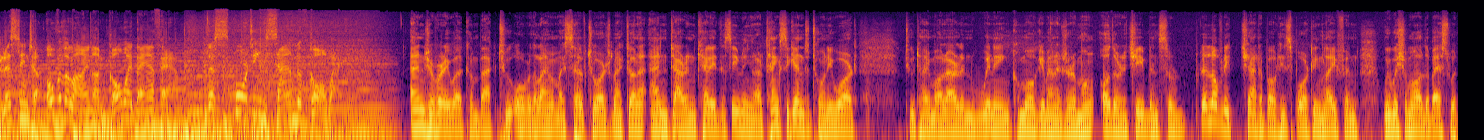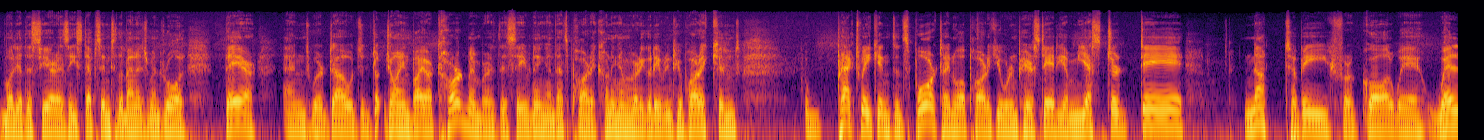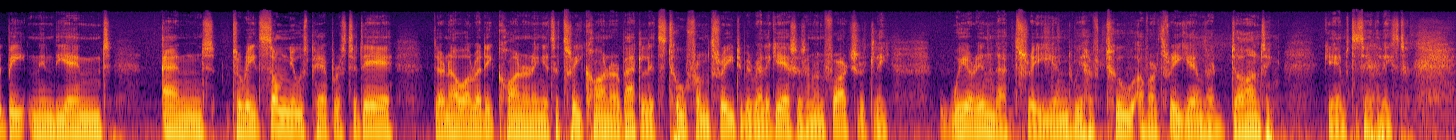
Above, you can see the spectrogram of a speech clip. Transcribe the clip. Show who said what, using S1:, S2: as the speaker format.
S1: You're listening to Over the Line on Galway Bay FM, the sporting sound of Galway.
S2: And you're very welcome back to Over the Line with myself, George McDonagh, and Darren Kelly this evening. And our thanks again to Tony Ward, two time All Ireland winning Camogie manager, among other achievements. So, a lovely chat about his sporting life, and we wish him all the best with Mulla this year as he steps into the management role there. And we're now joined by our third member this evening, and that's Padraic Cunningham. A very good evening to you, Pádraig. And packed weekend in sport. I know, Pádraig, you were in Pearse Stadium yesterday. Not to be for Galway, well beaten in the end. And to read some newspapers today, they're now already cornering. It's a three corner battle. It's two from three to be relegated. And unfortunately, we're in that three, and we have two of our three games are daunting games to say the least.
